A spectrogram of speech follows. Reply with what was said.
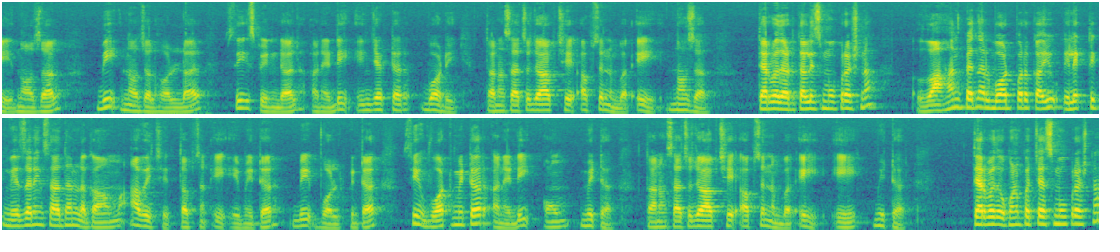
A nozzle B nozzle holder C spindle અને ડી ઇન્જેક્ટર બોડી તો આનો સાચો જવાબ છે ઓપ્શન નંબર એ નોઝલ ત્યારબાદ અડતાલીસમો પ્રશ્ન, વાહન પેનલ બોર્ડ પર કયું ઇલેક્ટ્રિક મેઝરિંગ સાધન લગાવવામાં આવે છે? તો option A meter B volt meter C watt meter અને ડી ઓમ મીટર તો આનો સાચો જવાબ છે option number A A meter ત્યારબાદ ઓગણપચાસમો પ્રશ્ન,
